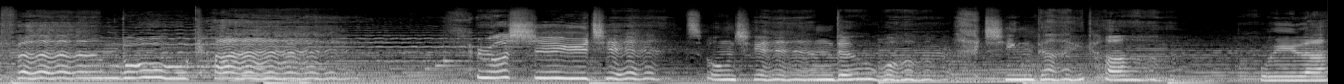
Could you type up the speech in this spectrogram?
分不开。若是遇见从前的我，请带他回来。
